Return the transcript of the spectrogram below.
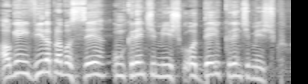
Alguém vira para você um crente místico, odeio crente místico.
